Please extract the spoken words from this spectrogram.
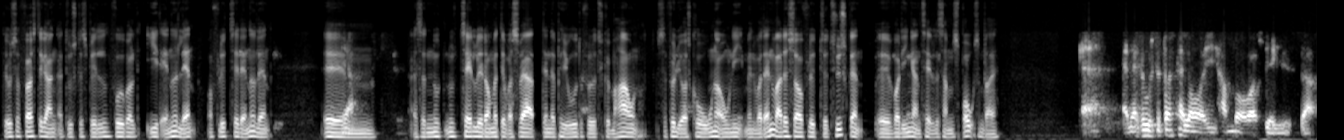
det er jo så første gang, at du skal spille fodbold i et andet land, og flytte til et andet land. Øhm, ja. Altså nu, nu talte du lidt om, at det var svært, den der periode, du flyttede til København. Selvfølgelig også corona oveni, men hvordan var det så at flytte til Tyskland, øh, hvor de ikke engang talte det samme sprog som dig? Ja, altså, jeg kan huske det første halvår i Hamburg var også virkelig svært.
